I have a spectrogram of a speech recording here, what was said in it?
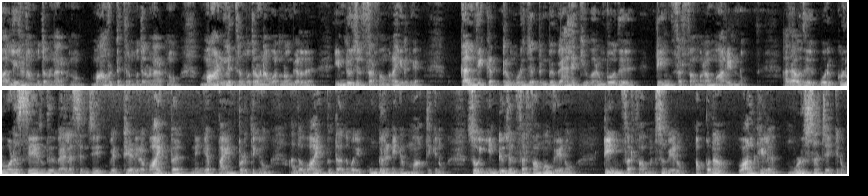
பள்ளியில் நான் முதல்வனாக இருக்கணும் மாவட்டத்தில் முதல்வனாக இருக்கணும் மாநிலத்தில் முதல்வனாக வரணுங்கிறத இண்டிவிஜுவல் பெர்ஃபார்மராக இருங்க. கல்வி கற்று முடிஞ்ச பின்பு வேலைக்கு வரும்போது டீம் பெர்ஃபார்மராக மாறிடணும். அதாவது ஒரு குழுவோட சேர்ந்து வேலை செஞ்சு வெற்றி அடைகிற வாய்ப்பை நீங்கள் பயன்படுத்திக்கணும். அந்த வாய்ப்பு தகுந்த மாதிரி உங்களை நீங்கள் மாற்றிக்கணும் ஸோ இண்டிவிஜுவல் பெர்ஃபார்மும் வேணும். டீம் பர்ஃபார்மன்ஸும் வேணும். அப்போதான் வாழ்க்கையில் முழுசாக ஜெயிக்கணும்.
